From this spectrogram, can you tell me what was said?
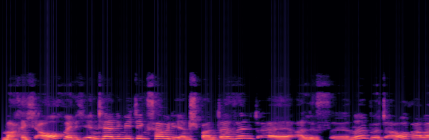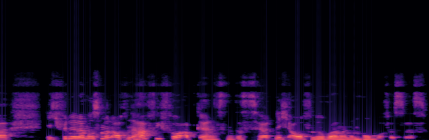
Mache ich auch, wenn ich interne Meetings habe, die entspannter sind. Äh, alles äh, ne, wird auch. Aber ich finde, da muss man auch nach wie vor abgrenzen. Das hört nicht auf, nur weil man im Homeoffice ist.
